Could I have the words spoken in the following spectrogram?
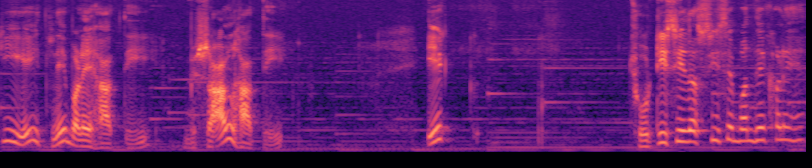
कि ये इतने बड़े हाथी, विशाल हाथी, एक छोटी सी रस्सी से बंधे खड़े हैं।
